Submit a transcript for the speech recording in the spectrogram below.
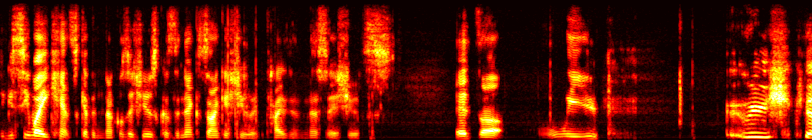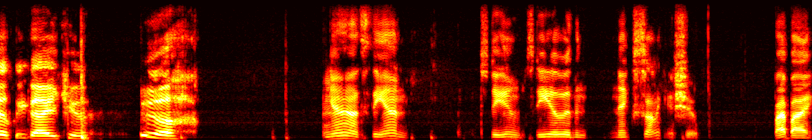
You can see why you can't skip the Knuckles issues, because the next Sonic issue ties in this issue. It's, it's uh, we... We, we got. Ugh. Yeah, it's the end. See you, see you in the next Sonic issue. Bye bye.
